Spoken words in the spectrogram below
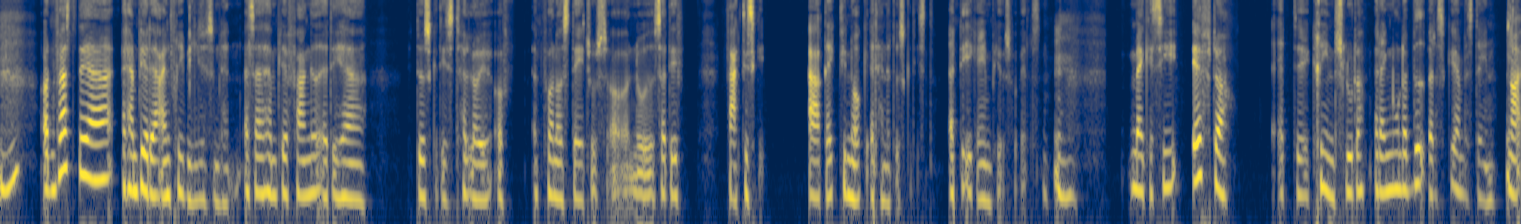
Mm-hmm. Og den første, det er, at han bliver der egen fri vilje, simpelthen. Altså, at han bliver fanget af det her dødsgardist halløj og får noget status og noget, så det faktisk er rigtigt nok, at han er dødsgardist. At det ikke er Imperius-forbindelsen. Mm-hmm. Man kan sige, efter at øh, krigen slutter, er der ikke nogen, der ved, hvad der sker med Stan. Nej,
